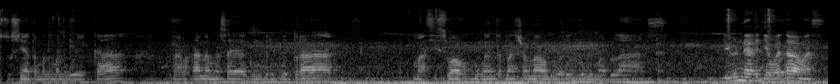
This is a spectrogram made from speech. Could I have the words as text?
khususnya teman-teman WK Perkenalkan nama saya Agung Triputra Mahasiswa Hubungan Internasional 2015 Di UNER jabat apa, Mas?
